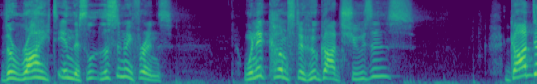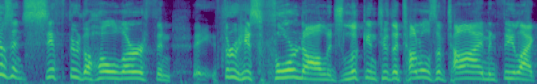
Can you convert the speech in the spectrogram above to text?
the right in this. Listen to me, friends. When it comes to who God chooses, God doesn't sift through the whole earth and eh, through his foreknowledge look into the tunnels of time and feel like,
